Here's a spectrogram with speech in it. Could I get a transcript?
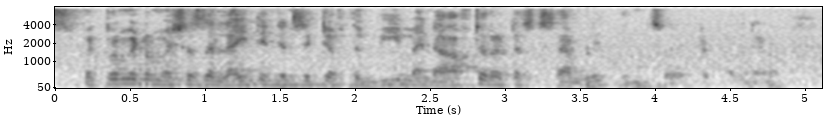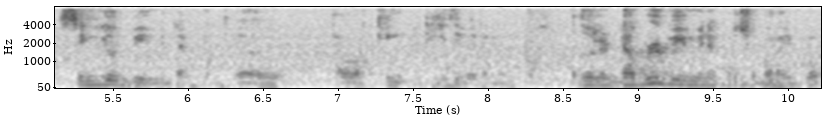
spectrometer measures the light intensity of the beam and after a test sample inserted അതിനാണ് സിംഗിൾ ബീമിന്റെ വർക്കിംഗ് രീതി വരുന്നത്. അതുപോലെ ഡബിൾ ബീമിനെ കുറിച്ച് പറയുമ്പോൾ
